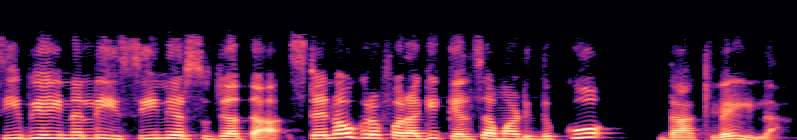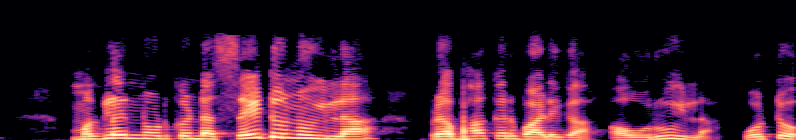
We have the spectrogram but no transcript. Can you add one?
ಸಿ ಬಿ ಐನಲ್ಲಿ ಸೀನಿಯರ್ ಸುಜಾತ ಸ್ಟೆನೋಗ್ರಫರ್ ಆಗಿ ಕೆಲಸ ಮಾಡಿದ್ದಕ್ಕೂ ದಾಖಲೆ ಇಲ್ಲ. ಮಗಳನ್ನ ನೋಡ್ಕೊಂಡ ಸೈಟೂನು ಇಲ್ಲ ಪ್ರಭಾಕರ್ ಬಾಳಿಗ ಅವರೂ ಇಲ್ಲ. ಒಟ್ಟು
